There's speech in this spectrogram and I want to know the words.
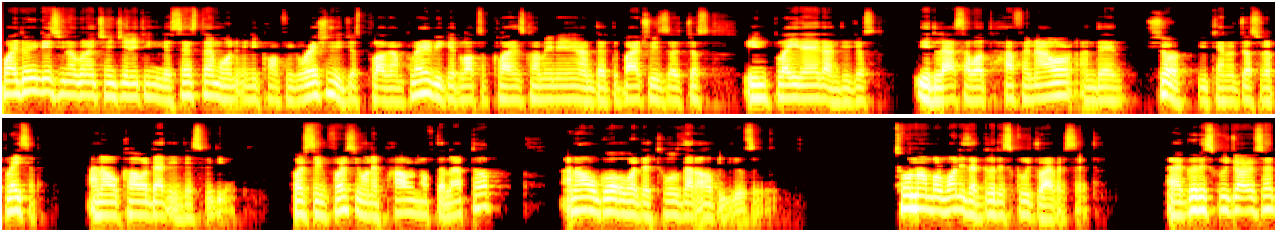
by doing this, you're not going to change anything in the system or any configuration. You just plug and play. We get lots of clients coming in and that the batteries are just inflated and you just, it lasts about half an hour and then sure, you can just replace it. And I'll cover that in this video. First thing first, you want to power off the laptop and I'll go over the tools that I'll be using. Tool number one is a good screwdriver set. A good screwdriver set,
